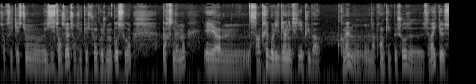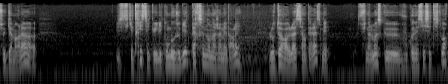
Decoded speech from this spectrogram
sur ces questions existentielles, sur ces questions que je me pose souvent, personnellement. Et c'est un très beau livre, bien écrit. Et puis, bah, quand même, on, apprend quelque chose. C'est vrai que ce gamin-là, ce qui est triste, c'est qu'il est tombé aux oubliettes, personne n'en a jamais parlé. L'auteur, là, s'y intéresse, mais finalement, est-ce que vous connaissiez cette histoire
